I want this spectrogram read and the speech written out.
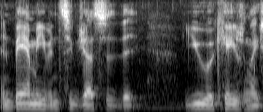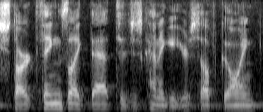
And Bam even suggested that you occasionally start things like that to just kind of get yourself going.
